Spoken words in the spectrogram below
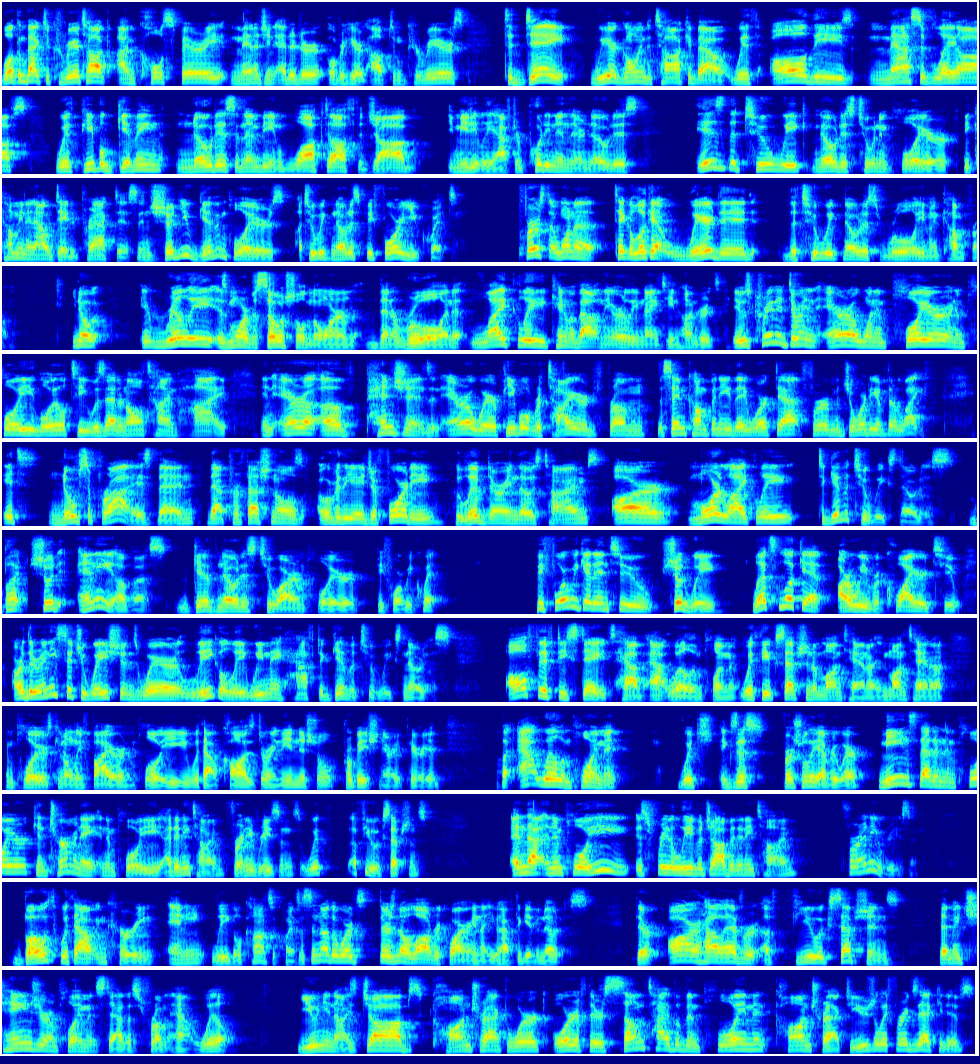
Welcome back to Career Talk. I'm Cole Sperry, managing editor over here at Optum Careers. Today, we are going to talk about with all these massive layoffs, with people giving notice and then being walked off the job immediately after putting in their notice, is the two week notice to an employer becoming an outdated practice? And should you give employers a two week notice before you quit? First, I want to take a look at where did the two week notice rule even come from? You know, it really is more of a social norm than a rule, and it likely came about in the early 1900s. It was created during an era when employer and employee loyalty was at an all time high, an era of pensions, an era where people retired from the same company they worked at for a majority of their life. It's no surprise then that professionals over the age of 40 who lived during those times are more likely to give a two weeks notice. But should any of us give notice to our employer before we quit? Before we get into should we, let's look at are we required to? Are there any situations where legally we may have to give a two weeks notice? All 50 states have at will employment, with the exception of Montana. In Montana, employers can only fire an employee without cause during the initial probationary period. But at will employment, which exists virtually everywhere, means that an employer can terminate an employee at any time for any reasons, with a few exceptions, and that an employee is free to leave a job at any time for any reason, both without incurring any legal consequences. In other words, there's no law requiring that you have to give a notice. There are, however, a few exceptions that may change your employment status from at will unionized jobs, contract work, or if there's some type of employment contract, usually for executives,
